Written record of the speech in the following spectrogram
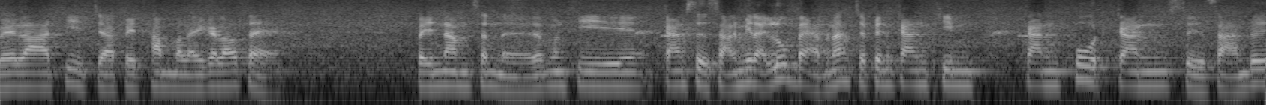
เวลาที่จะไปทำอะไรก็แล้วแต่ ไปนำเสนอบางทีการสื่อสารมีหลายรูปแบบนะ จะเป็นการพิมพ์การพูดการสื่อสารด้วย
